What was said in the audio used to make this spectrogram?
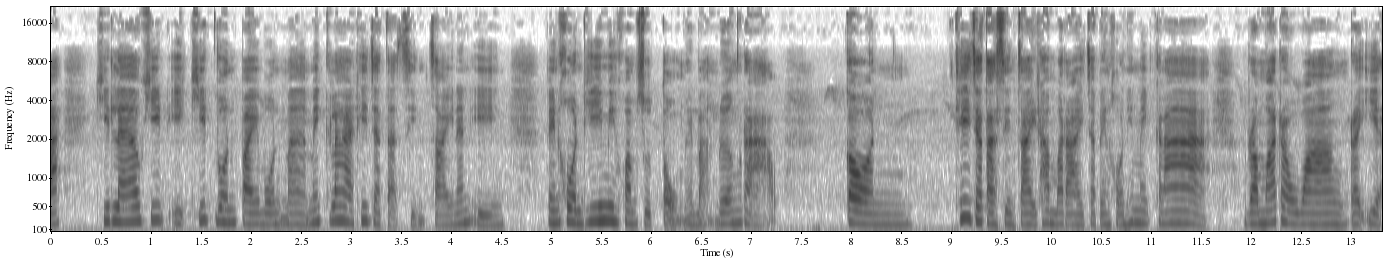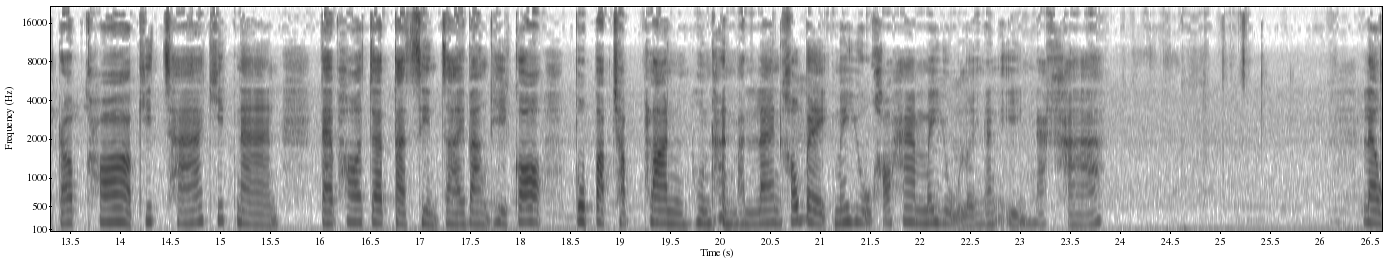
ะ คิดแล้วคิดอีกคิดวนไปวนมาไม่กล้าที่จะตัดสินใจนั่นเอง เป็นคนที่มีความสุดโต่งในบางเรื่องราว ก่อน ที่จะตัดสินใจทำอะไรจะเป็นคนที่ไม่กล้า ระมัดระวัง ละเอียดรอบคอบ คิดช้าคิดนาน แต่พอจะตัดสินใจบางทีก็ปุบปับฉับพลัน หุนหันพลันแล่นเขาเบรกไม่อยู่เขาห้ามไม่อยู่เลยนั่นเองนะคะ แล้ว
